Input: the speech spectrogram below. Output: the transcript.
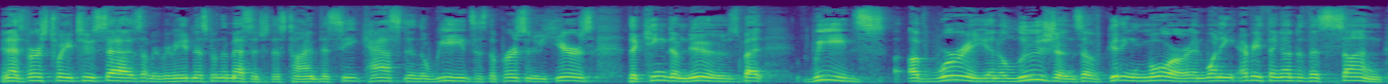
And as verse 22 says, I'm going to be reading this from the message this time the seed cast in the weeds is the person who hears the kingdom news, but weeds of worry and illusions of getting more and wanting everything under the sun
